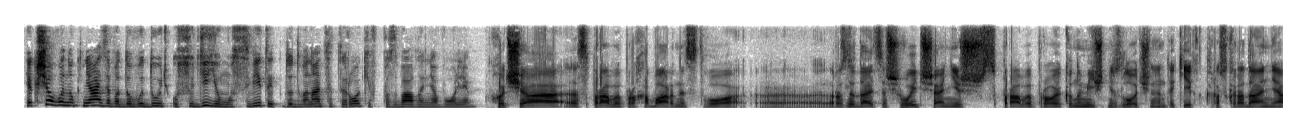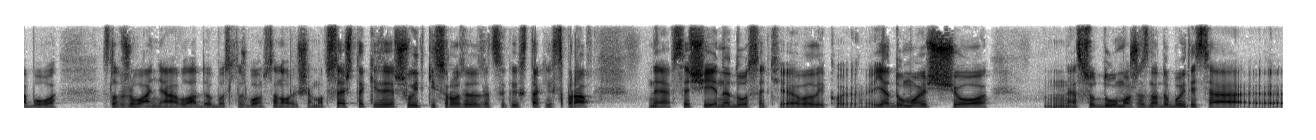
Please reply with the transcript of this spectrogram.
Якщо вину князєва доведуть у суді, йому світить до 12 років позбавлення волі. Хоча е, справи про хабарництво е, розглядаються швидше, ніж справи про економічні злочини, такі як розкрадання або зловживання владою або службовим становищем, а все ж таки швидкість розгляду таких, таких справ е, все ще є не досить е, великою. Я думаю, що суду може знадобитися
